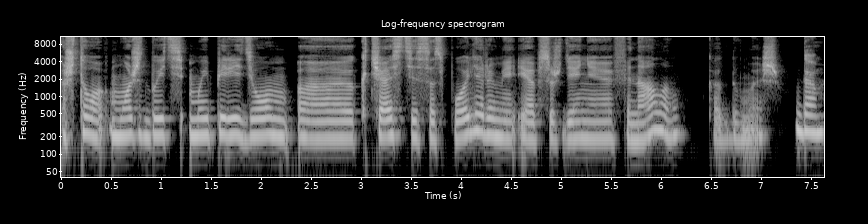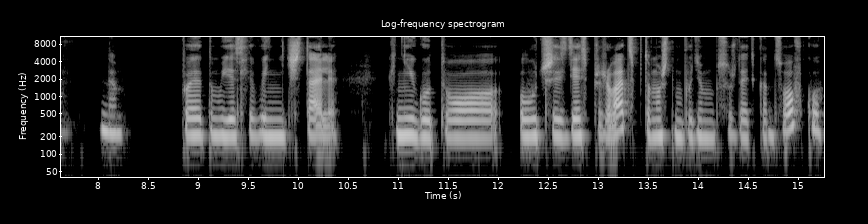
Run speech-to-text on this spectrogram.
что, может быть, мы перейдем э, к части со спойлерами и обсуждению финала? Как думаешь? Да, да. Поэтому, если вы не читали книгу, то лучше здесь прерываться, потому что мы будем обсуждать концовку.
